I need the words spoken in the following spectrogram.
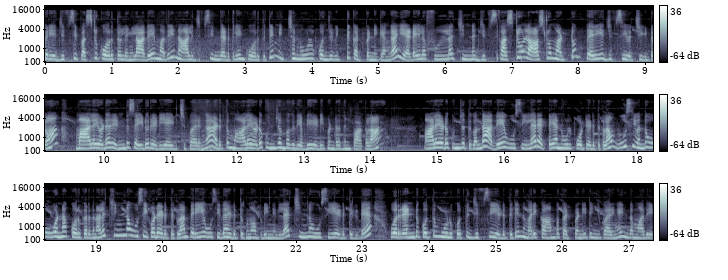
பெரிய ஜிப்ஸி ஃபஸ்ட்டு கோர்த்தோம் இல்லைங்களா? அதே மாதிரி நாலு ஜிப்ஸி இந்த இடத்துலையும் கோர்த்துட்டு மிச்ச நூல் கொஞ்சம் விட்டு கட் பண்ணிக்கோங்க. இடையில ஃபுல்லாக சின்ன ஜிப்ஸி ஃபஸ்ட்டும் லாஸ்ட்டும் மட்டும் பெரிய ஜிப்ஸி வச்சுக்கிட்டோம். மாலையோட ரெண்டு சைடும் ரெடி ஆயிடுச்சு பாருங்க. அடுத்து மாலையோட குஞ்சம் பகுதி எப்படி ரெடி பண்ணுறதுன்னு பார்க்கலாம். மாலையோட குஞ்சத்துக்கு வந்து அதே ஊசியில் ரெட்டையாக நூல் போட்டு எடுத்துக்கலாம். ஊசி வந்து ஒவ்வொன்றா கோர்க்கறதுனால சின்ன ஊசி கூட எடுத்துக்கலாம். பெரிய ஊசி தான் எடுத்துக்கணும் அப்படின்னு இல்லை. சின்ன ஊசியை எடுத்துக்கிட்டு ஒரு ரெண்டு கொத்து மூணு கொத்து ஜிப்ஸி எடுத்துகிட்டு இந்த மாதிரி காம்பை கட் பண்ணிவிட்டு இங்கே பாருங்கள் இந்த மாதிரி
